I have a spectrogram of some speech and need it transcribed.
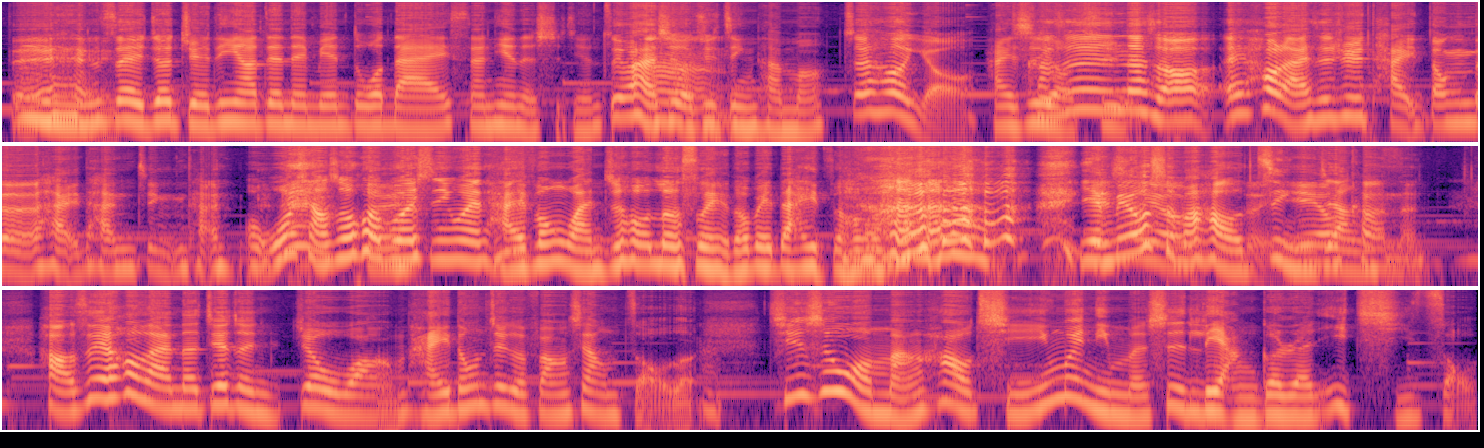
对、嗯，所以就决定要在那边多待三天的时间。最后还是有去净滩吗、嗯？最后有，还是有去。可是那时候，哎、欸，后来是去台东的海滩净滩。哦，我想说，会不会是因为台风完之后，垃圾也都被带走了，也没有什么好进这样可能。好，所以后来呢，接着你就往台东这个方向走了。其实我蛮好奇，因为你们是两个人一起走，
